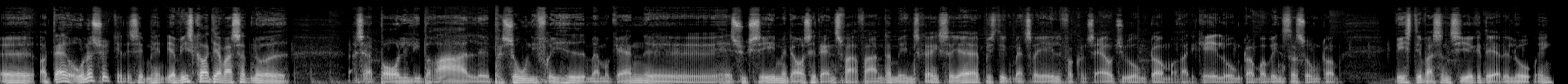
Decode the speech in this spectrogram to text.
Øh, og der undersøgte jeg det simpelthen. Jeg vidste godt, at jeg var sådan noget, altså borgerlig liberal, øh, personlig frihed. Man må gerne øh, have succes, men der er også et ansvar for andre mennesker. Ikke? Så jeg bestilt materiale for konservativ ungdom og radikal ungdom og venstres ungdom, hvis det var sådan cirka der, det lå. Ikke?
